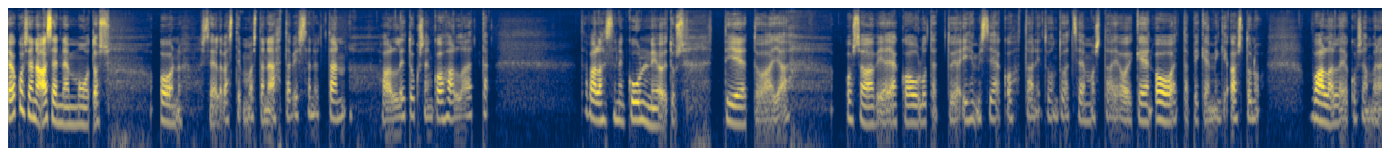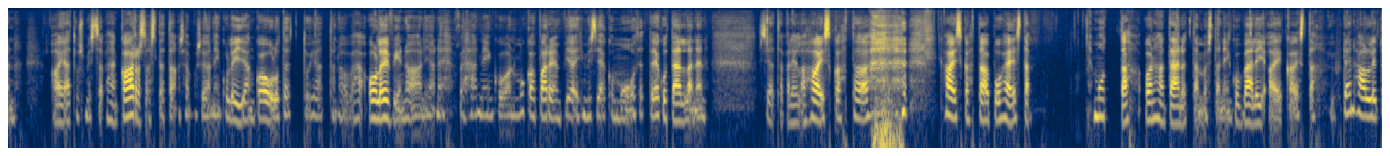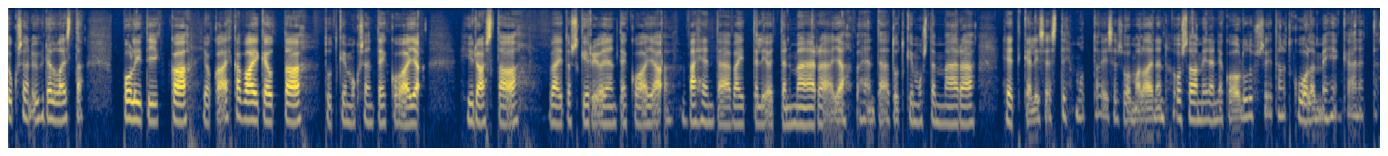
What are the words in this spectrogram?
Joku sen asennemuutos on selvästi muista nähtävissä nyt tämän hallituksen kohdalla, että tavallaan sellainen kunnioitus tietoa ja osaavia ja koulutettuja ihmisiä kohtaan, niin tuntuu, että semmoista ei oikein ole, että pikemminkin astunut vallalle joku semmoinen ajatus, missä vähän karsastetaan semmoisia niin liian koulutettuja, että ne on vähän olevinaan ja ne vähän niin kuin on muka parempia ihmisiä kuin muut, että joku tällainen sieltä välillä haiskahtaa, haiskahtaa puheista. Mutta onhan tämä nyt tämmöistä niin kuin väliaikaista yhden hallituksen yhdenlaista politiikkaa, joka ehkä vaikeuttaa tutkimuksen tekoa ja hidastaa väitöskirjojen tekoa ja vähentää väittelijöiden määrää ja vähentää tutkimusten määrää hetkellisesti, mutta ei se suomalainen osaaminen ja koulutus siitä nyt kuole mihinkään, että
